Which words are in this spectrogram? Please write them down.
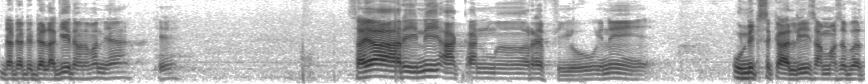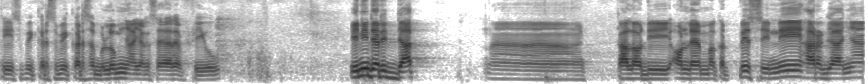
dada-dada lagi teman-teman ya. Oke. Saya hari ini akan mereview ini unik sekali sama seperti speaker-speaker sebelumnya yang saya review. Ini dari DAT. Nah, kalau di online marketplace ini harganya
